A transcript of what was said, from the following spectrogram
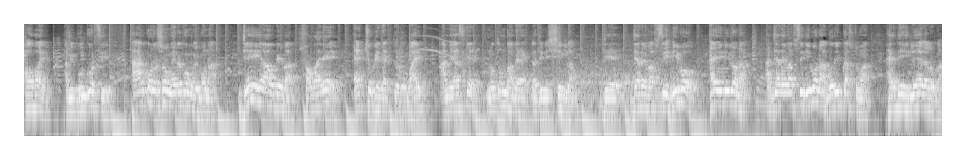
হ ভাই, আমি ভুল করছি। আর কোনো সময় এরকম হইব না। যে আউকে এবার সবাই রে এক চোখে দেখতে হইব। ভাই, আমি আজকে নতুন ভাবে একটা জিনিস শিখলাম। যে যারা ভাবছি নিব হ্যাঁ নিল না। আর যারা ভাবছি নিব না, গরিব কাস্টমার হ্যাঁ দিয়ে লয়ে গেল গা।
